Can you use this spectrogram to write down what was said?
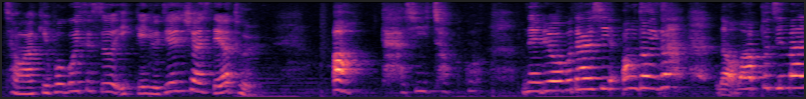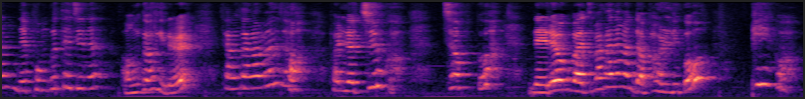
정확히 보고 있을 수 있게 유지해 주셔야 돼요. 둘. 아, 다시 접고 내려오고 다시 엉덩이가 너무 아프지만 내 봉긋해지는 엉덩이를 상상하면서 벌려주고 접고 내려오고 마지막 하나만 더 벌리고 피고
